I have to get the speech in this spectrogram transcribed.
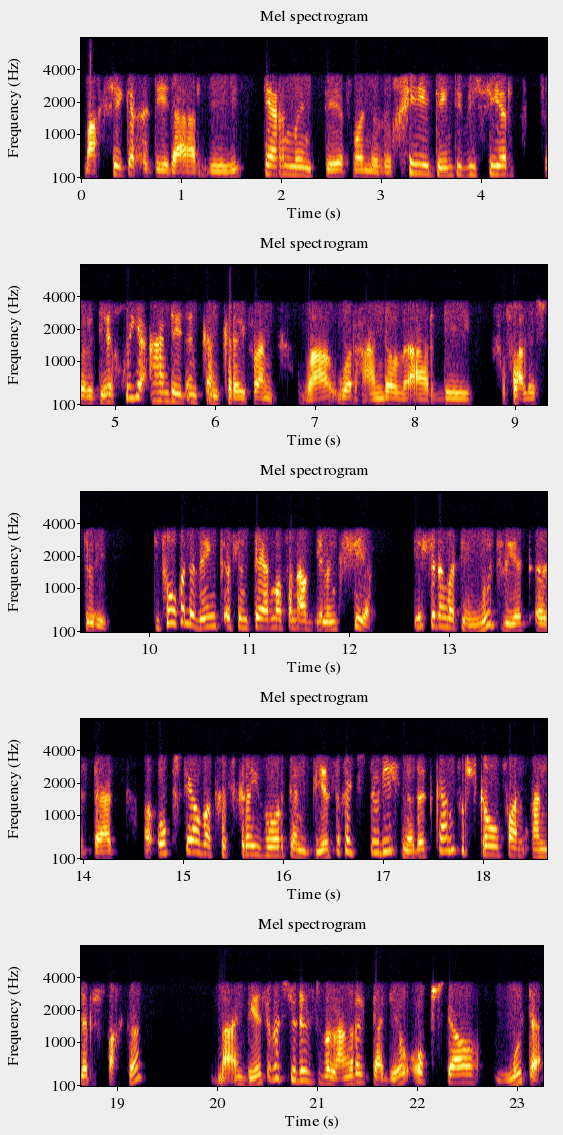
maak seker dat jy daar die terme en terminologie identifiseer sodat jy 'n goeie aanduiding kan kry van waaroor handel daar die gevalle studie. Die volgende wenk is in terme van afdeling C. Eerste ding wat jy moet weet is dat 'n opstel wat geskryf word in besigheidstudies, nou dit kan verskil van ander vakke. Maar in besigheidstudies is belangrik dat jou opstel moet 'n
